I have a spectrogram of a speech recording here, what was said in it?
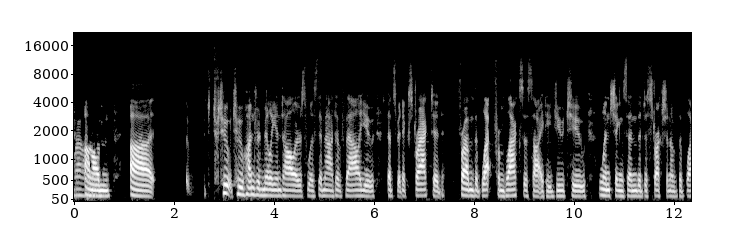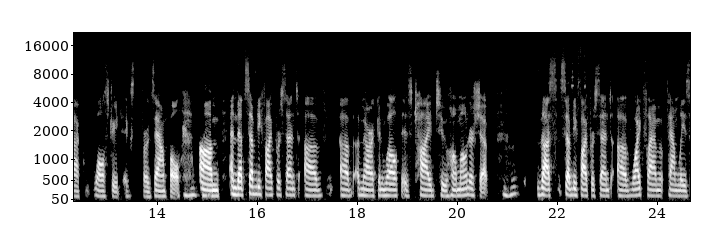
Wow. Um, uh, two, $200 million was the amount of value that's been extracted from the black from black society due to lynchings and the destruction of the black wall street for example mm-hmm. um, and that 75% of, of american wealth is tied to home ownership mm-hmm. thus 75% of white fam- families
